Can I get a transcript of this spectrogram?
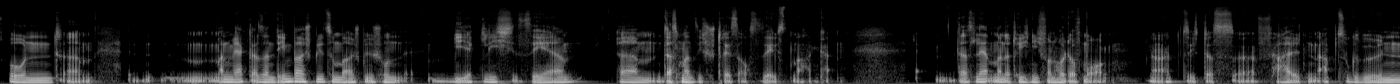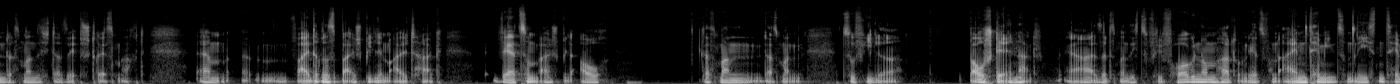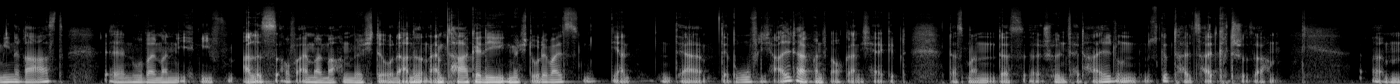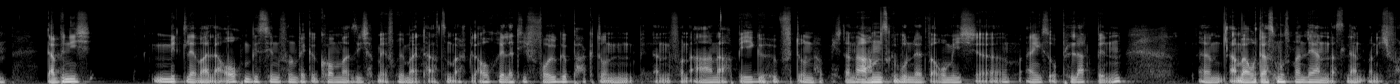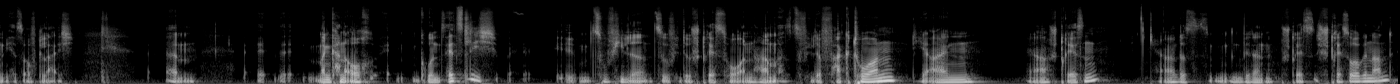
Und ähm, man merkt also an dem Beispiel zum Beispiel schon wirklich sehr, ähm, dass man sich Stress auch selbst machen kann. Das lernt man natürlich nicht von heute auf morgen. Ja, sich das äh, Verhalten abzugewöhnen, dass man sich da selbst Stress macht. Ähm, weiteres Beispiel im Alltag wäre zum Beispiel auch, dass man, dass man zu viele Baustellen hat. Ja, also dass man sich zu viel vorgenommen hat und jetzt von einem Termin zum nächsten Termin rast, äh, nur weil man irgendwie alles auf einmal machen möchte oder alles an einem Tag erledigen möchte oder weil es ja, der, der berufliche Alltag manchmal auch gar nicht hergibt, dass man das äh, schön verteilt und es gibt halt zeitkritische Sachen. Ähm, da bin ich mittlerweile auch ein bisschen von weggekommen. Also ich habe mir früher meinen Tag zum Beispiel auch relativ vollgepackt und bin dann von A nach B gehüpft und habe mich dann abends gewundert, warum ich äh, eigentlich so platt bin. Ähm, aber auch das muss man lernen, das lernt man nicht von jetzt auf gleich. Ähm, äh, man kann auch grundsätzlich äh, zu viele, zu viele Stressoren haben, also zu viele Faktoren, die einen ja, stressen. Ja, das wird dann Stress, Stressor genannt.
